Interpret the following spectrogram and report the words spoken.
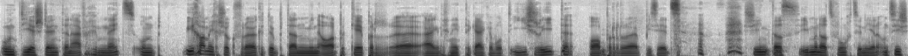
Und die stehen dann einfach im Netz und ich habe mich schon gefragt, ob dann mein Arbeitgeber äh, eigentlich nicht dagegen einschreiten will, aber äh, bis jetzt scheint das immer noch zu funktionieren. Und ist,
